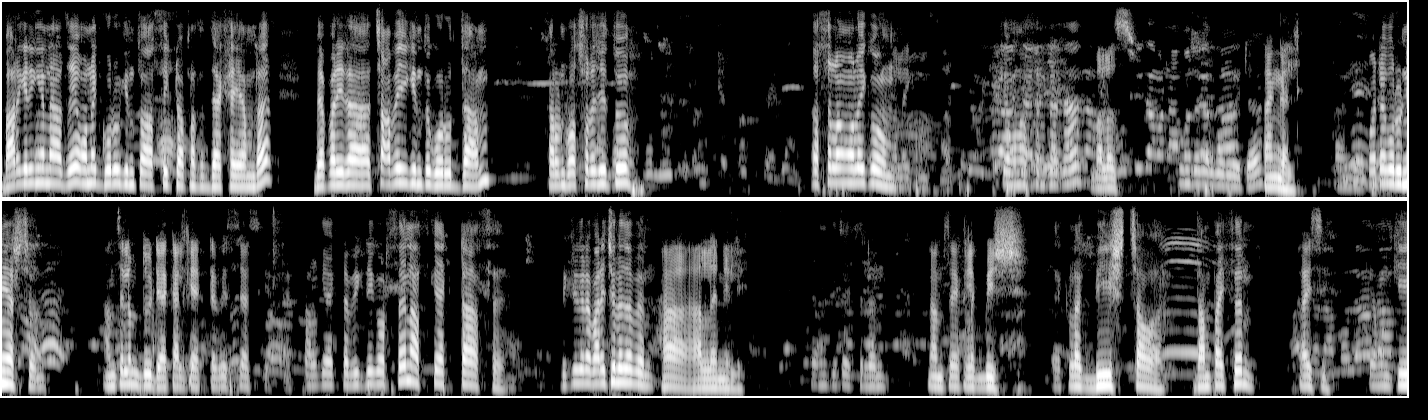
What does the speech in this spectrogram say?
বার্গেনিং এ না যে অনেক গরু কিন্তু আছে একটু আপনাদের দেখাই আমরা। ব্যাপারীরা চাবেই কিন্তু গরুর দাম কারণ বছরে যেহেতু আসসালামু আলাইকুম। কেমন আছেন কাকা? ভালো কোন জায়গার গরু এটা? টাঙ্গাইল। কয়টা গরু নিয়ে আসছেন? আনছিলাম দুইটা কালকে একটা বেশি আজকে একটা। কালকে একটা বিক্রি করছেন আজকে একটা আছে। বিক্রি করে বাড়ি চলে যাবেন? হ্যাঁ আল্লাহ নিলি। কেমন কি চাইছিলেন? নামছে এক লাখ বিশ। এক লাখ বিশ চাওয়া। দাম পাইছেন? পাইছি। কেমন কি?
